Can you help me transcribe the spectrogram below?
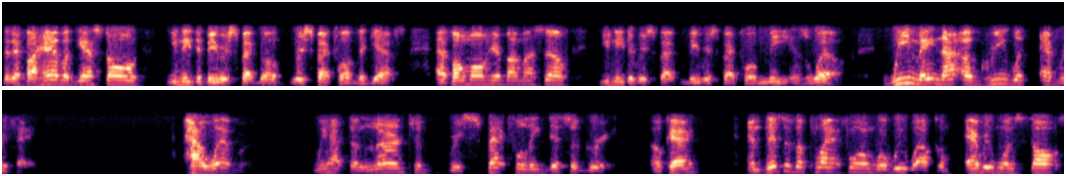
that if I have a guest on, you need to be respectful respectful of the guest. If I'm on here by myself, you need to respect be respectful of me as well. We may not agree with everything. However, we have to learn to respectfully disagree. Okay? And this is a platform where we welcome everyone's thoughts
